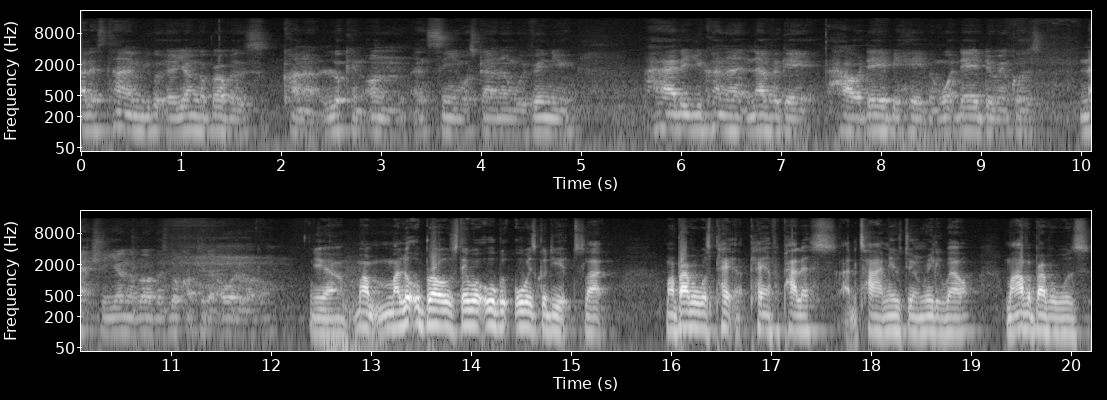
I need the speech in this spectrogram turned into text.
at this time, you got your younger brothers kind of looking on and seeing what's going on within you. How do you kind of navigate how they behave and what they're doing? Because naturally, younger brothers look up to their older brother. Yeah, my, my little bros, they were all, always good youths. Like, my brother was play, playing for Palace at the time. He was doing really well. My other brother was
